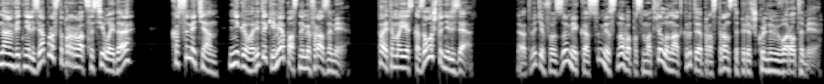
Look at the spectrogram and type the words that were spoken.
«Нам ведь нельзя просто прорваться силой, да? Касумитян, не говори такими опасными фразами. Поэтому я и сказала, что нельзя». Ответив Изуми, Касуми снова посмотрела на открытое пространство перед школьными воротами.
